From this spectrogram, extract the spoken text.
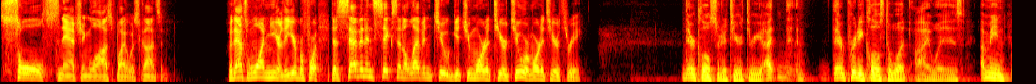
soul snatching loss by Wisconsin. But that's one year. The year before, does seven and six and 11-2 get you more to tier two or more to tier three? They're closer to tier three. I, they're pretty close to what Iowa is. I mean,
